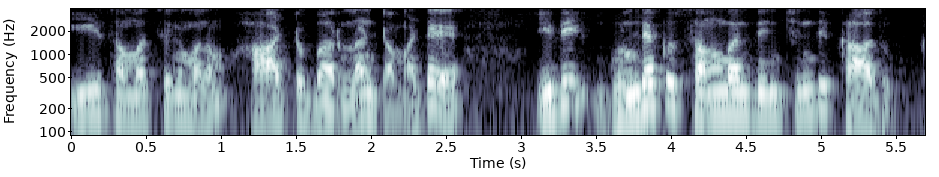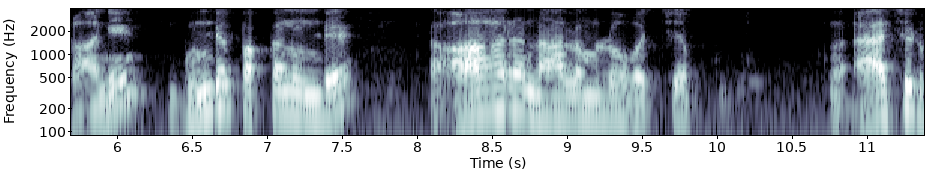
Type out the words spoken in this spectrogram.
ఈ సమస్యని మనం హార్ట్ బర్న్ అంటాం. అంటే ఇది గుండెకు సంబంధించింది కాదు. కానీ గుండె పక్కన ఉండే ఆహార నాళంలో వచ్చే యాసిడ్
